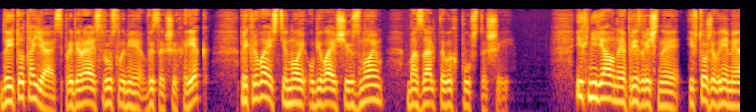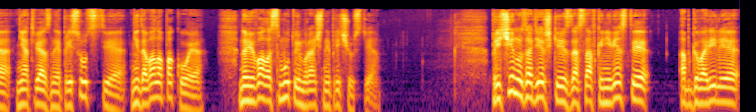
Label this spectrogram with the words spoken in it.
да и то таясь, пробираясь руслами высохших рек, прикрывая стеной убивающих зноем базальтовых пустошей. Их неявное, призрачное и в то же время неотвязное присутствие не давало покоя, навевало смуту и мрачное предчувствие. Причину задержки с доставкой невесты обговорили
